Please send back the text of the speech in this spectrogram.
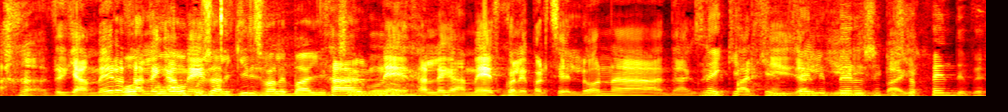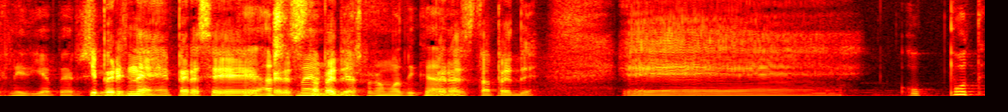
τέτοια μέρα, θα Όπου, λέγαμε. όπου Ζαλγκύρης βάλε μπάγερ, θα, ξέρω εγώ, ναι, ναι. θα λέγαμε εύκολα η Μπαρσελόνα. Εντάξει, Ναι, δεν και, υπάρχει και εν τέλει Ζαλγίρης, πέρασε και Bayern. στα πέντε παιχνίδια πέρσι. Και πέρασε, ναι, πέρασε, Και πέρασε στα ασμένοντας, πέντε. πραγματικά. Πέρασε στα πέντε. Ε, οπότε,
